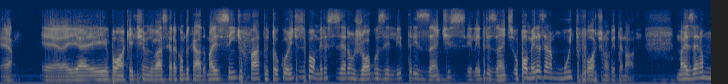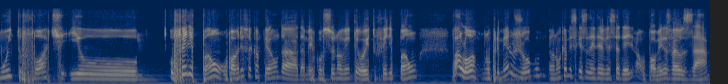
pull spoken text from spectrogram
É. É, e aí, bom, aquele time do Vasco era complicado, mas sim, de fato, então o Corinthians e o Palmeiras fizeram jogos eletrizantes, eletrizantes. O Palmeiras era muito forte em 99, mas era muito forte e o o Felipão, o Palmeiras foi campeão da, da Mercosul em 98. O Felipão falou no primeiro jogo, eu nunca me esqueço da entrevista dele, não, o Palmeiras vai usar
